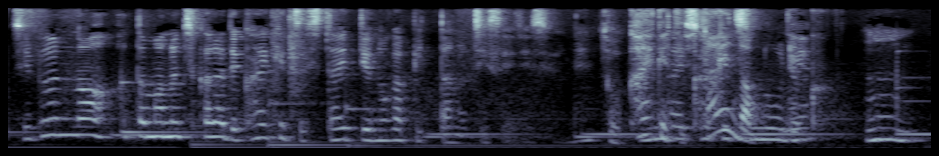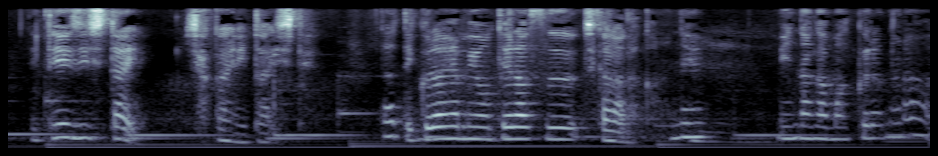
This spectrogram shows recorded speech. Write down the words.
自分の頭の力で解決したいっていうのがピッタの知性ですよね。そう、解決したいんだもんね。うん。で提示したい。社会に対して。だって暗闇を照らす力だからね。うんみんなが真っ暗なら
